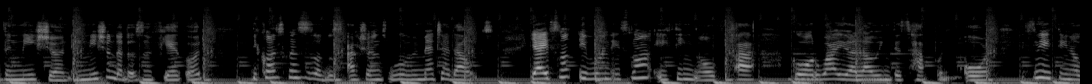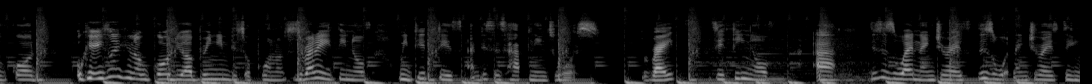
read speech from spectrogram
the nation, a nation that doesn't fear God. The consequences of those actions will be meted out. Yeah, it's not even, it's not a thing of, uh, God, why are you allowing this happen? Or it's not a thing of God, okay, it's not a thing of God, you are bringing this upon us. It's rather a thing of we did this and this is happening to us, right? It's a thing of uh, this is why Nigeria is, this is what Nigeria is doing.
